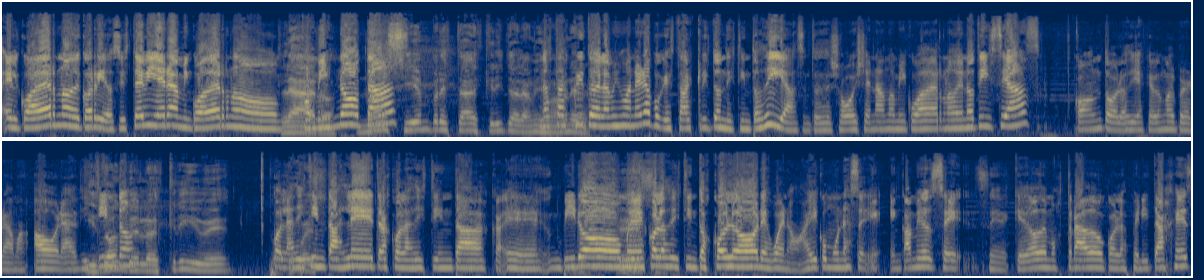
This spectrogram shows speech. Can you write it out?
el cuaderno de corrido. Si usted viera mi cuaderno Claro, con mis No notas, siempre está escrito de la misma No está manera. escrito de la misma manera porque está escrito en distintos días. Entonces yo voy llenando mi cuaderno de noticias con todos los días que vengo al programa. Ahora, ¿Y distinto, dónde lo escribe? Con las distintas letras, con las distintas eh, viromes, con los distintos colores. Bueno, hay como una serie. En cambio, se, se quedó demostrado con los peritajes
